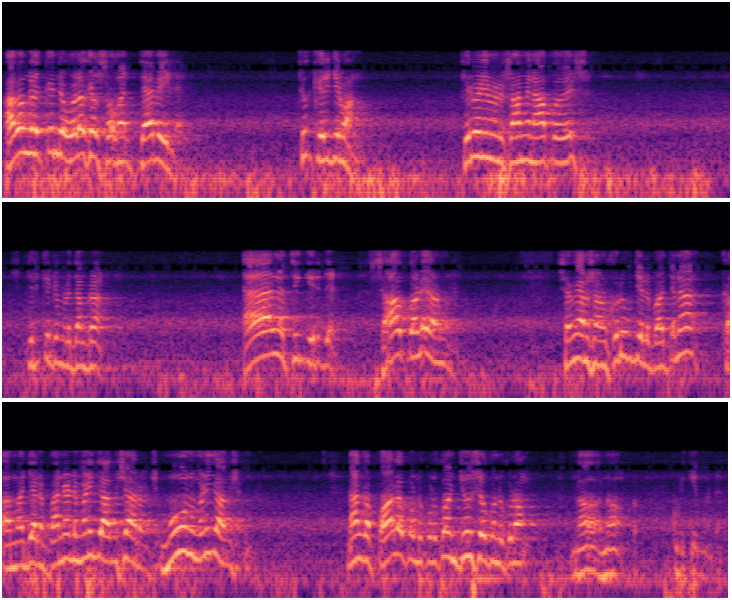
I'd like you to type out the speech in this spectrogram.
அவங்களுக்கு இந்த உலக சுகம் தேவையில்லை. தூக்கி எரிஞ்சிருவாங்க திருவண்ணாமலை சாமி நாற்பது வயசு. திருச்சிட்டு தம்புறான் எல்லாம் தூக்கி எரிஞ்சார் சாப்பாடே ஆரம்பிச்சு செங்கான சாமி குருபூஜையில் பார்த்தீங்கன்னா மத்தியானம் பன்னெண்டு மணிக்கு அபிஷேகம் ஆரம்பிச்சு மூணு மணிக்கு அபிஷேகம். நாங்கள் பாலை கொண்டு கொடுக்கோம் ஜூஸை கொண்டு கொடுக்கோம். நோ நோ குடிக்க மாட்டேன்.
